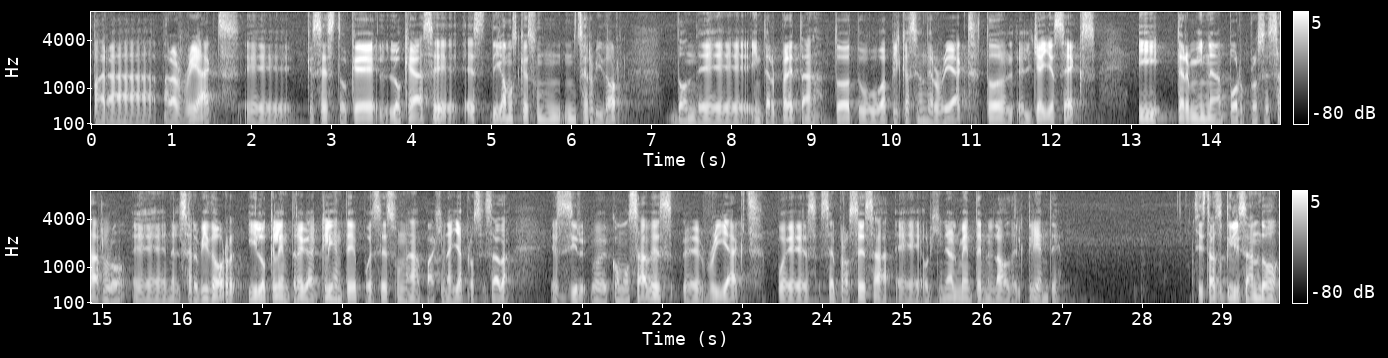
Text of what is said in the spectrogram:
para, para React. Eh, ¿Qué es esto? Que lo que hace es, digamos que es un servidor donde interpreta toda tu aplicación de React, todo el JSX, y termina por procesarlo eh, en el servidor y lo que le entrega al cliente pues es una página ya procesada. Es decir, eh, como sabes, eh, React pues se procesa originalmente en el lado del cliente. Si estás utilizando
